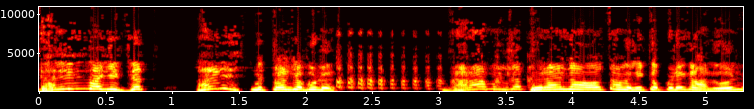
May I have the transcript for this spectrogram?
झाली माझी इज्जत झाली मित्रांच्या पुढे. जरा म्हटलं फिरायला जावं चांगले कपडे घालून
